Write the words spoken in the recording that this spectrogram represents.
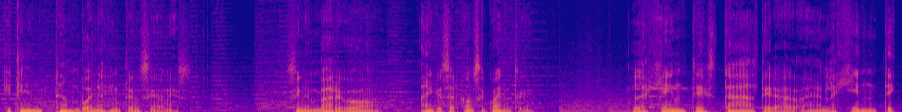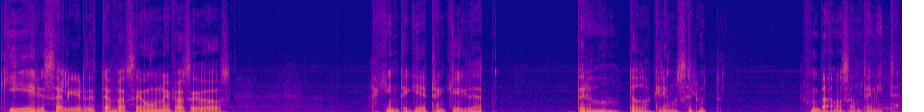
que tienen tan buenas intenciones. Sin embargo, hay que ser consecuente. La gente está alterada, la gente quiere salir de esta fase 1 y fase 2. La gente quiere tranquilidad, pero todos queremos salud. Vamos a un temita.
